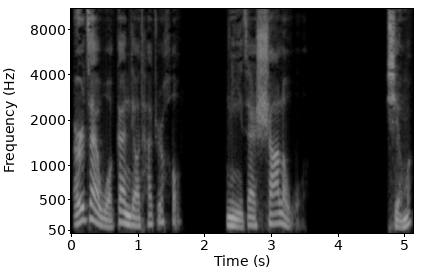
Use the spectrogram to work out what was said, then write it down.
而在我干掉他之后，你再杀了我，行吗？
